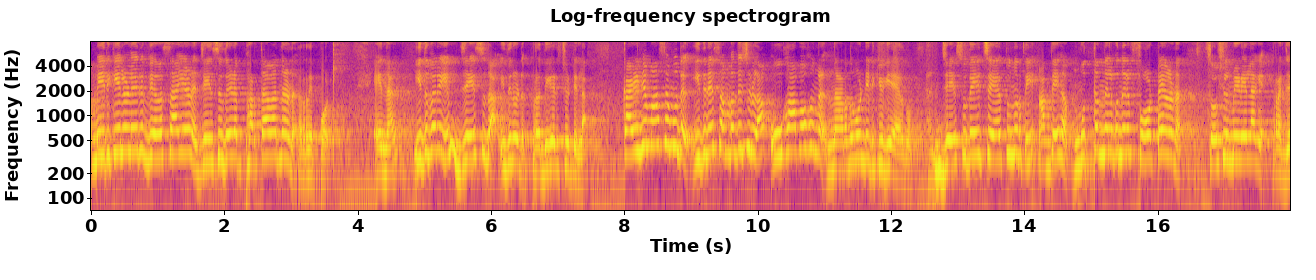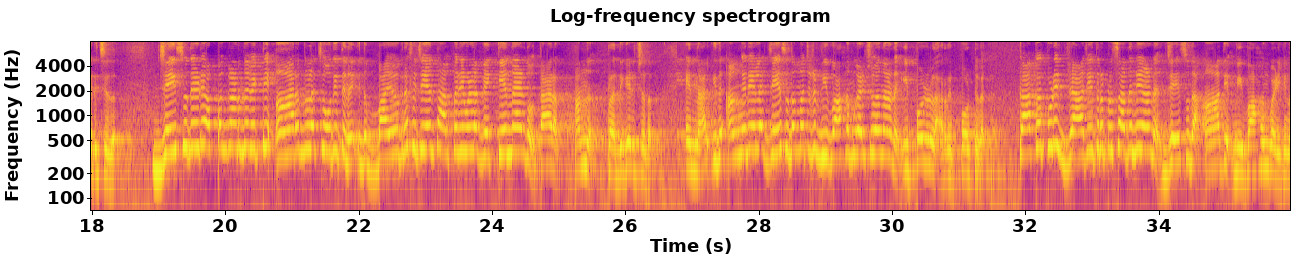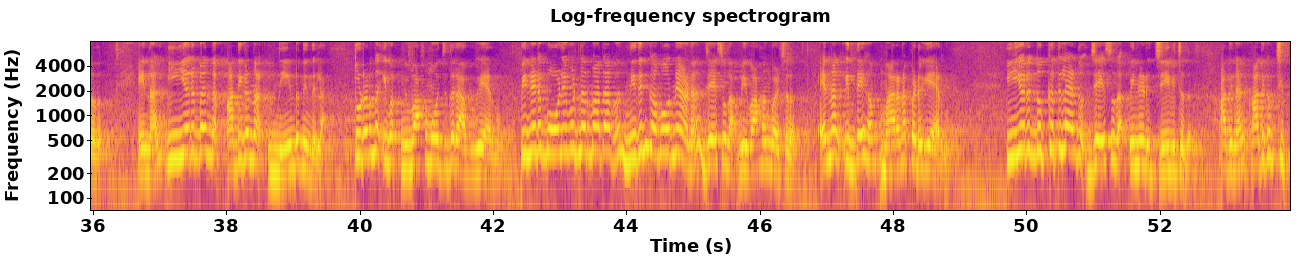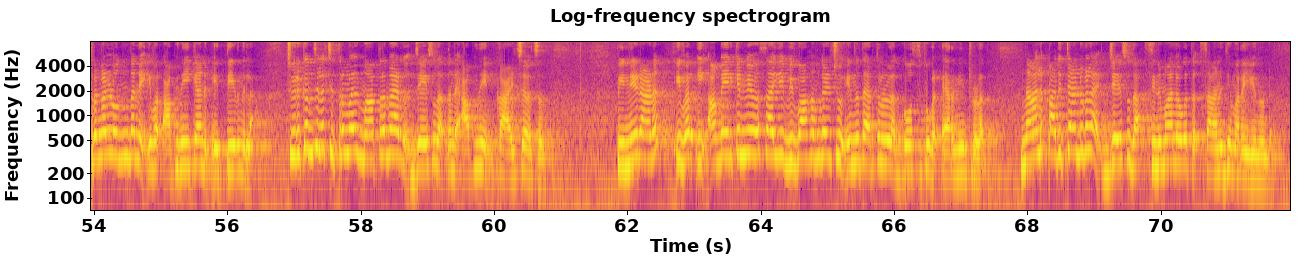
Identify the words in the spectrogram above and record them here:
അമേരിക്കയിലുള്ള ഒരു വ്യവസായിയാണ് ജയസുധയുടെ ഭർത്താവെന്നാണ് റിപ്പോർട്ട്. എന്നാൽ ഇതുവരെയും ജയസുധ ഇതിനോട് പ്രതികരിച്ചിട്ടില്ല. കഴിഞ്ഞ മാസം മുതൽ ഇതിനെ സംബന്ധിച്ചുള്ള ഊഹാപോഹങ്ങൾ നടന്നുകൊണ്ടിരിക്കുകയായിരുന്നു. ജയസുധയെ ചേർത്തു നിർത്തി അദ്ദേഹം മുത്തം നൽകുന്ന ഒരു ഫോട്ടോയാണ് സോഷ്യൽ മീഡിയയിലാകെ പ്രചരിച്ചത്. ജയസുധയുടെ ഒപ്പം കാണുന്ന വ്യക്തി ആരെന്നുള്ള ചോദ്യത്തിന് ഇത് ബയോഗ്രഫി ചെയ്യാൻ താല്പര്യമുള്ള വ്യക്തി എന്നായിരുന്നു താരം അന്ന് പ്രതികരിച്ചത്. എന്നാൽ ഇത് അങ്ങനെയല്ല ജയസുധ മറ്റൊരു വിവാഹം കഴിച്ചു എന്നാണ് ഇപ്പോഴുള്ള റിപ്പോർട്ടുകൾ. കാക്കർപ്പുടി രാജേന്ദ്ര പ്രസാദിനെയാണ് ജയസുധ ആദ്യം വിവാഹം കഴിക്കുന്നത്. എന്നാൽ ഈയൊരു ബന്ധം അധികം നാൾ നീണ്ടു നിന്നില്ല. തുടർന്ന് ഇവർ വിവാഹമോചിതരാകുകയായിരുന്നു. പിന്നീട് ബോളിവുഡ് നിർമ്മാതാവ് നിതിൻ കപൂറിനെയാണ് ജയസുധ വിവാഹം കഴിച്ചത്. എന്നാൽ ഇദ്ദേഹം മരണപ്പെടുകയായിരുന്നു. ഈ ഒരു ദുഃഖത്തിലായിരുന്നു ജയസുധ പിന്നീട് ജീവിച്ചത്. അതിനാൽ അധികം ചിത്രങ്ങളിലൊന്നും തന്നെ ഇവർ അഭിനയിക്കാനും എത്തിയിരുന്നില്ല. ചുരുക്കം ചില ചിത്രങ്ങളിൽ മാത്രമായിരുന്നു ജയസുധ തന്റെ അഭിനയം കാഴ്ചവെച്ചത്. പിന്നീടാണ് ഇവർ ഈ അമേരിക്കൻ വ്യവസായിയെ വിവാഹം കഴിച്ചു എന്ന തരത്തിലുള്ള ഗോസിപ്പുകൾ ഇറങ്ങിയിട്ടുള്ളത്. നാല് പതിറ്റാണ്ടുകളായി ജയസുധ സിനിമാ ലോകത്ത് സാന്നിധ്യം അറിയുന്നുണ്ട്.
